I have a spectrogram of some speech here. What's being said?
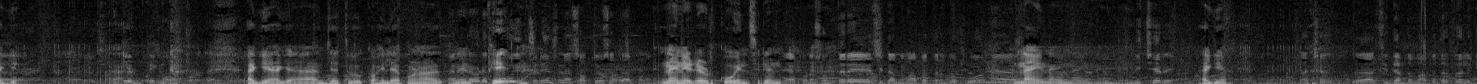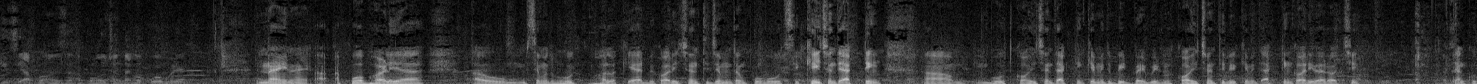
ଆଜ୍ଞା ଆଜ୍ଞା ଆଜ୍ଞା ଯେହେତୁ କହିଲେ ଆପଣ ନାଇଁ ନାଇଁ ଏଇଟା ଗୋଟେ କୋ ଇନ୍ସିଡେଣ୍ଟ ନାଇଁ ନାଇଁ ନାଇଁ ନାଇଁ ଆଜ୍ଞା ସିଦ୍ଧାନ୍ତ ମହାପାତ୍ର କହିଲେ କି ଆପଣ ଆପଣ ହେଉଛନ୍ତି ତାଙ୍କ ପୁଅ ଭଳିଆ ନାଇଁ ନାଇଁ ପୁଅ ଭଳିଆ ଆଉ ସେ ମୋତେ ବହୁତ ଭଲ କେୟାର ବି କରିଛନ୍ତି ଯେ ମୁଁ ତାଙ୍କୁ ପୁଅ ବହୁତ ଶିଖେଇଛନ୍ତି ଆକ୍ଟିଂ ବହୁତ କହିଛନ୍ତି ଆକ୍ଟିଂ କେମିତି ବିଟ୍ ବାଇ ବିଟ୍ କହିଛନ୍ତି ବି କେମିତି ଆକ୍ଟିଂ କରିବାର ଅଛି ତାଙ୍କୁ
